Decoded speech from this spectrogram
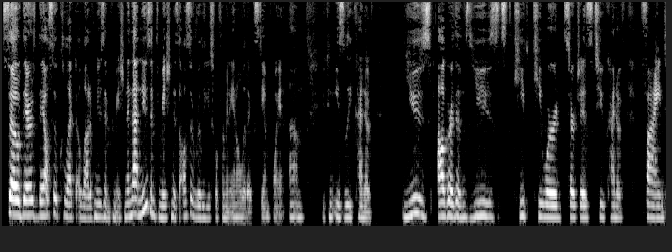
So there's they also collect a lot of news information, and that news information is also really useful from an analytics standpoint. Um, you can easily kind of use algorithms, use key keyword searches to kind of find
